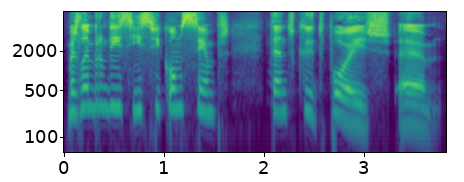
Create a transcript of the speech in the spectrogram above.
mas lembro-me disso e isso ficou-me sempre. Tanto que depois. Um,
